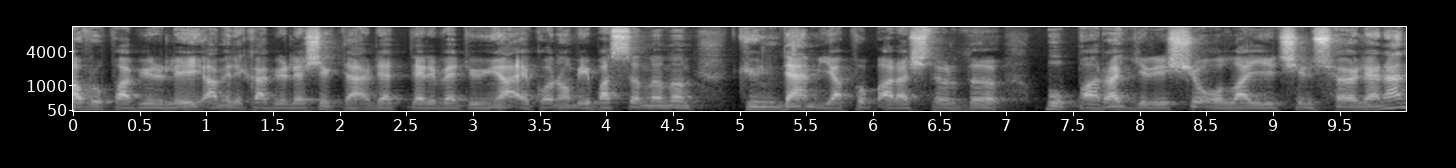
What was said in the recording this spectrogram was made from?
Avrupa Birliği, Amerika Birleşik Devletleri ve dünya ekonomi basınının gündem yapıp araştırdığı bu para girişi olayı için söylenen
